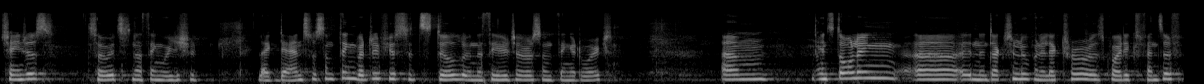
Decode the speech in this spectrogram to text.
changes. So it's nothing where you should like dance or something, but if you sit still in a theater or something, it works. Um, installing uh, an induction loop in Electro is quite expensive,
